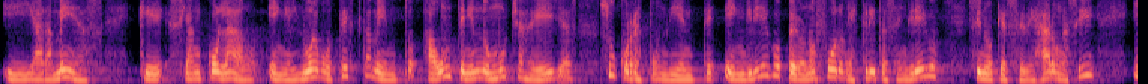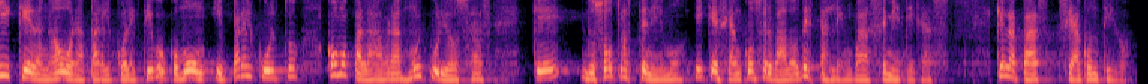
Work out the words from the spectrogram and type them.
y arameas que se han colado en el Nuevo Testamento, aún teniendo muchas de ellas su correspondiente en griego, pero no fueron escritas en griego, sino que se dejaron así y quedan ahora para el colectivo común y para el culto como palabras muy curiosas que nosotros tenemos y que se han conservado de estas lenguas semíticas. Que la paz sea contigo.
